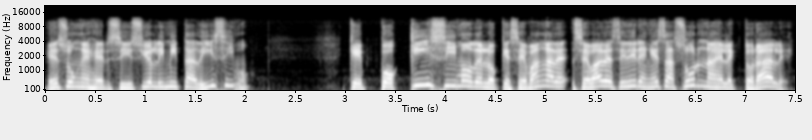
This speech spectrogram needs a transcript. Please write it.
es un ejercicio limitadísimo que poquísimo de lo que se, va a decidir en esas urnas electorales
